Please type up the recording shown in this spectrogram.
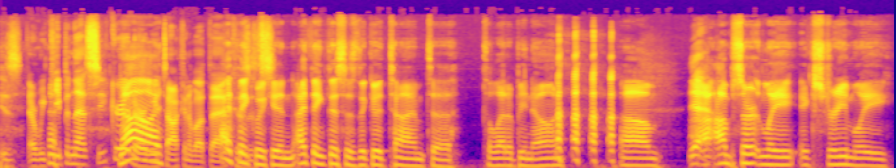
Is are we keeping that secret, No, or are we I- talking about that? I think we can. I think this is the good time to to let it be known. um, Yeah. I, am certainly extremely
